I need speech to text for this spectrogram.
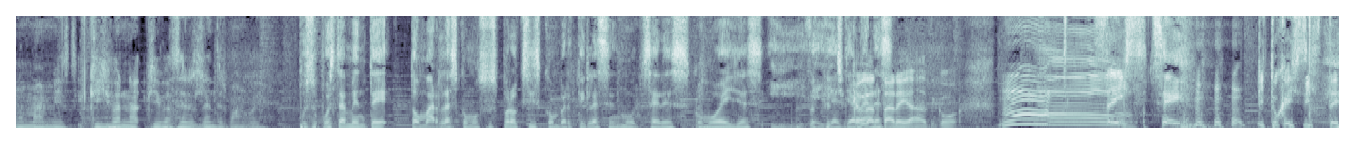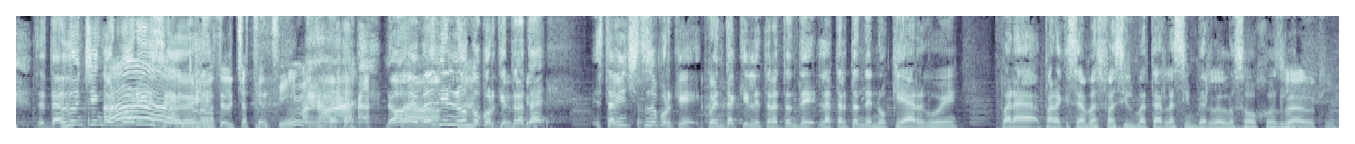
No mames. ¿Y qué, iban a- qué iba a hacer Slenderman, güey? Pues supuestamente tomarlas como sus proxies, convertirlas en seres como ellas y ellas ya checa la tarea. como. "Mm, seis. Sí. ¿Y tú qué hiciste? Se tardó un chingo en Ah, morirse, güey. Tú más te le echaste encima. No, No. además bien loco porque trata. Está bien chistoso porque cuenta que le tratan de, la tratan de noquear, güey, para, para que sea más fácil matarla sin verla a los ojos, güey. Claro, claro.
